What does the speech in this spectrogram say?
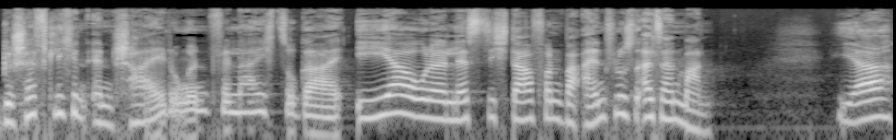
geschäftlichen Entscheidungen vielleicht sogar eher oder lässt sich davon beeinflussen als ein Mann. Ja,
